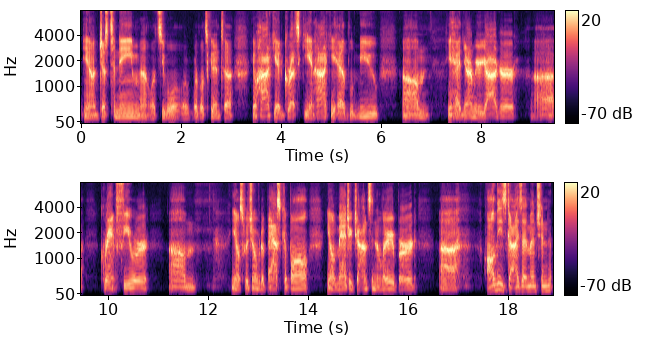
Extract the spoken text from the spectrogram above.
you know, just to name, uh, let's see, well, let's get into, you know, hockey had Gretzky and hockey had Lemieux. Um, you had Jaromir Jagr, uh, Grant Fuhr, um, you know, switching over to basketball, you know, Magic Johnson and Larry Bird. Uh, all these guys I mentioned,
